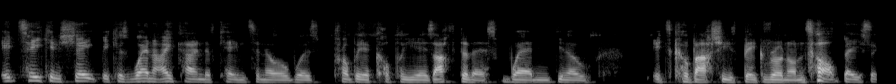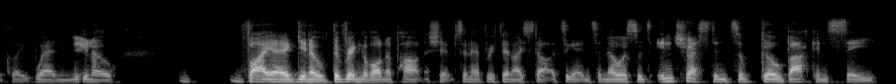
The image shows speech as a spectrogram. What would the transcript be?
it taking shape because when i kind of came to know was probably a couple of years after this when you know it's Kobashi's big run on top basically when you know via you know the ring of honor partnerships and everything i started to get into noah. So it's interesting to go back and see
